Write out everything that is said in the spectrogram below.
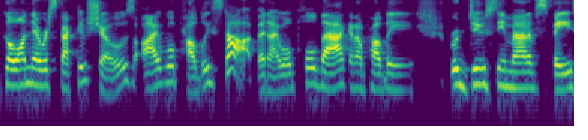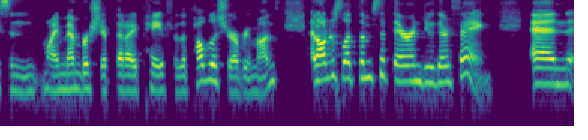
go on their respective shows, I will probably stop and I will pull back and I'll probably reduce the amount of space in my membership that I pay for the publisher every month and I'll just let them sit there and do their thing. And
